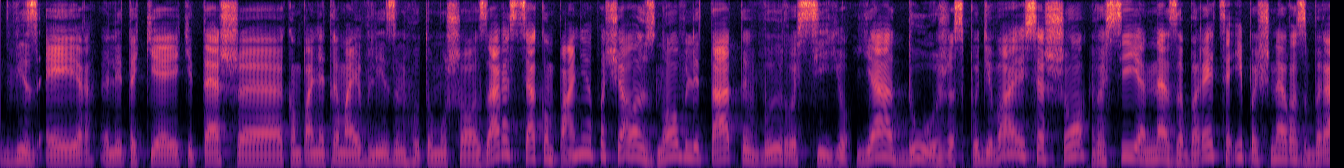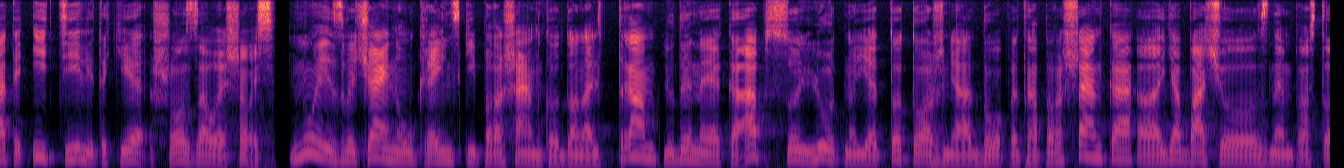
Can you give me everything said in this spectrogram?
від Wizz Air літаки, які теж е, компанія тримає в лізингу, тому що зараз ця компанія почала знов літати в Росію. Я дуже сподіваюся, що Росія не забереться і почне розбирати і ті літаки, що залишились. Ну і звичайно, український Порошенко Дональд Трамп, людина, яка абсолютно є тотожня до Петра Порошенка. Е, я бачу з ним просто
